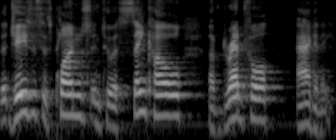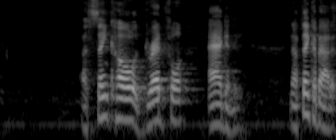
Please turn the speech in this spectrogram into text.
that Jesus is plunged into a sinkhole of dreadful agony. A sinkhole of dreadful agony. Now, think about it.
